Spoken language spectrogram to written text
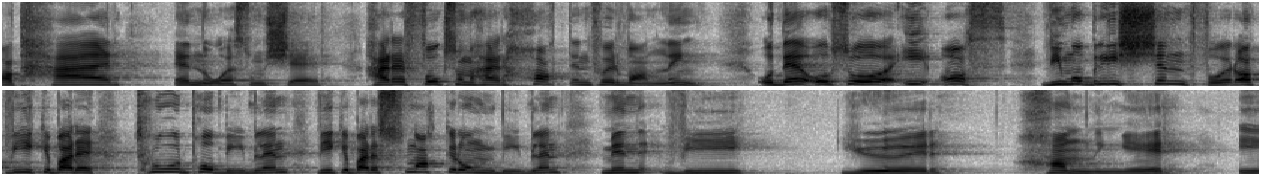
at her er noe som skjer. Her er folk som har hatt en forvandling. Og det er også i oss. Vi må bli kjent for at vi ikke bare tror på Bibelen, vi ikke bare snakker om Bibelen, men vi gjør handlinger i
